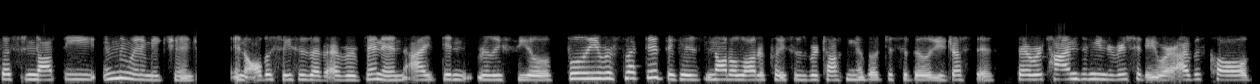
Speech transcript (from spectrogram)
that's not the only way to make change in all the spaces I've ever been in, I didn't really feel fully reflected because not a lot of places were talking about disability justice. There were times in university where I was called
